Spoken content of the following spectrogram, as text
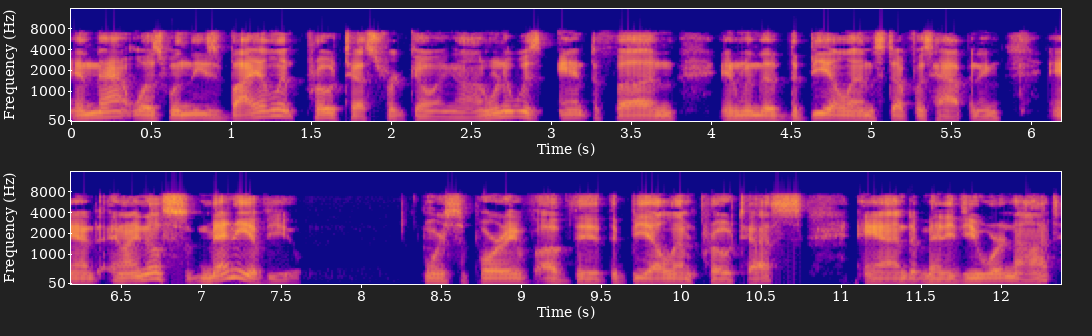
And that was when these violent protests were going on, when it was Antifa and, and when the, the BLM stuff was happening. And, and I know many of you were supportive of the, the BLM protests, and many of you were not.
